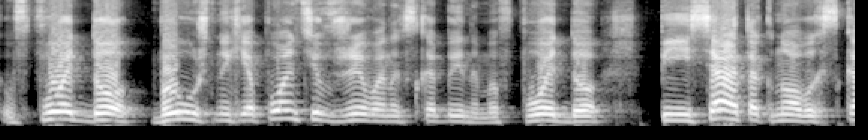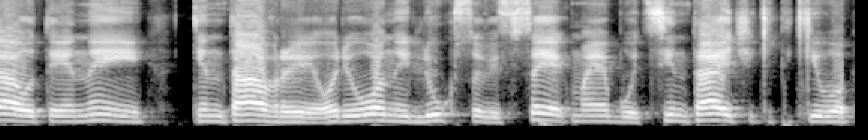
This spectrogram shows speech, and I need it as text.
вплоть до беушних японців, вживаних з кабінами, вплоть до 50 нових скаути, Енеї, кентаври, оріони, люксові, все як має бути. Сінтайчики такі о,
